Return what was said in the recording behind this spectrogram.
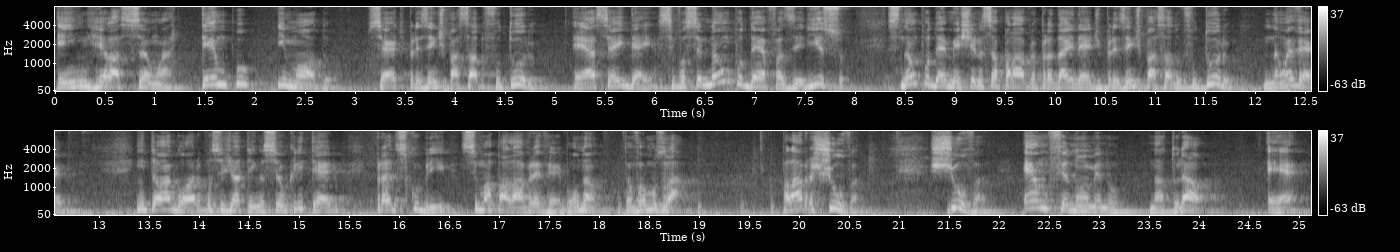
em relação a tempo e modo, certo? Presente, passado, futuro. Essa é a ideia. Se você não puder fazer isso, se não puder mexer nessa palavra para dar a ideia de presente, passado, futuro, não é verbo. Então agora você já tem o seu critério para descobrir se uma palavra é verbo ou não. Então vamos lá. Palavra chuva. Chuva é um fenômeno natural? É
